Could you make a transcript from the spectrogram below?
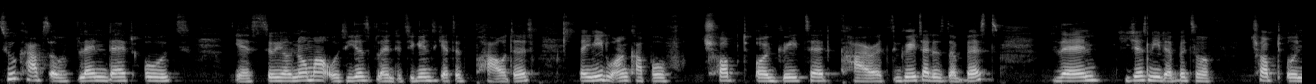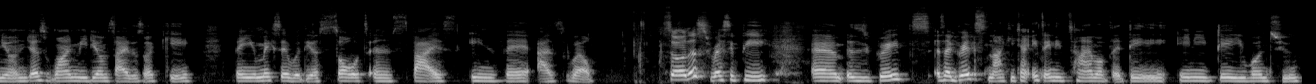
two cups of blended oats. Yes, so your normal oats, you just blend it. You're going to get it powdered. Then you need one cup of chopped or grated carrots. Grated is the best. Then you just need a bit of chopped onion, just one medium size is okay. Then you mix it with your salt and spice in there as well. So this recipe um, is great. It's a great snack. You can eat any time of the day, any day you want to,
